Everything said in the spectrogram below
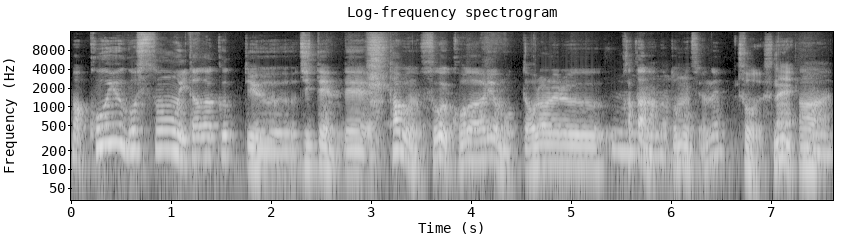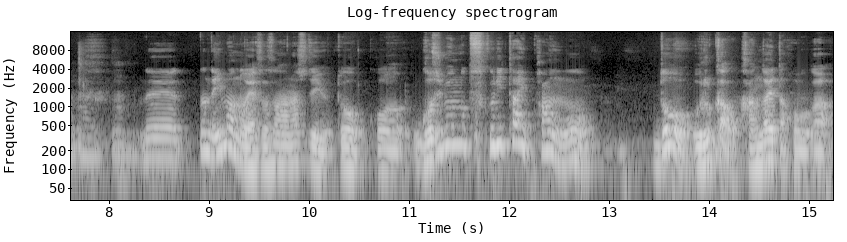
まあ、こういうご質問をいただくっていう時点で多分すごいこだわりを持っておられる方なんだと思うんですよね。そうですね。はい、でなんで今の安田さんの話で言うとこうご自分の作りたいパンをどう売るかを考えた方が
